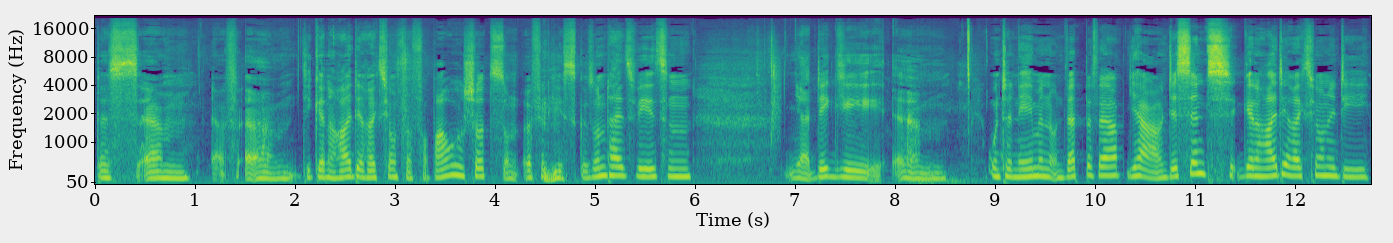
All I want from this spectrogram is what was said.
das, ähm, äh, ähm, die Generaldirektion für Verbraucherschutz und öffentliches Gesundheitswesen, ja, DG ähm, Unternehmen und Wettbewerb. Ja, und das sind Generaldirektionen, die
